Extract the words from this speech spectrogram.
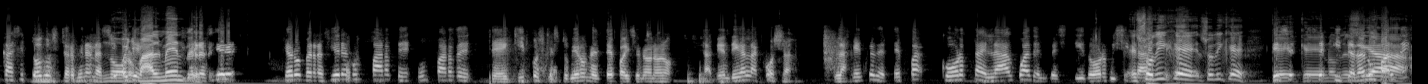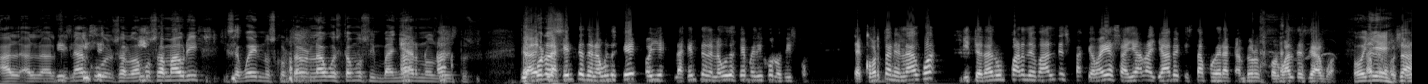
casi todos terminan así. Normalmente. me refiere, pero me refiero a un par de, un par de, equipos que estuvieron en Tepa y dicen, no, no, no, también digan la cosa, la gente de Tepa corta el agua del vestidor visitante. Eso dije, eso dije, que, nos decía al, al, final saludamos a Mauri y dice, güey, nos cortaron el agua, estamos sin bañarnos, ah, pues, la, gente de la UDG, oye, la gente de la UDG me dijo lo mismo, te cortan el agua y te dan un par de baldes para que vayas allá a la llave que está afuera, cambiarlos por baldes de agua. Oye, está,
